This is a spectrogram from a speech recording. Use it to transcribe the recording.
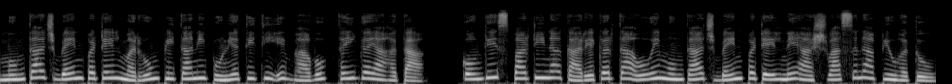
મુમતાજબેન પટેલ મરહુમ પિતાની પુણ્યતિથિએ ભાવુક થઈ ગયા હતા. કોંગ્રેસ પાર્ટીના કાર્યકર્તાઓએ મુમતાજબેન પટેલને આશ્વાસન આપ્યું હતું.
